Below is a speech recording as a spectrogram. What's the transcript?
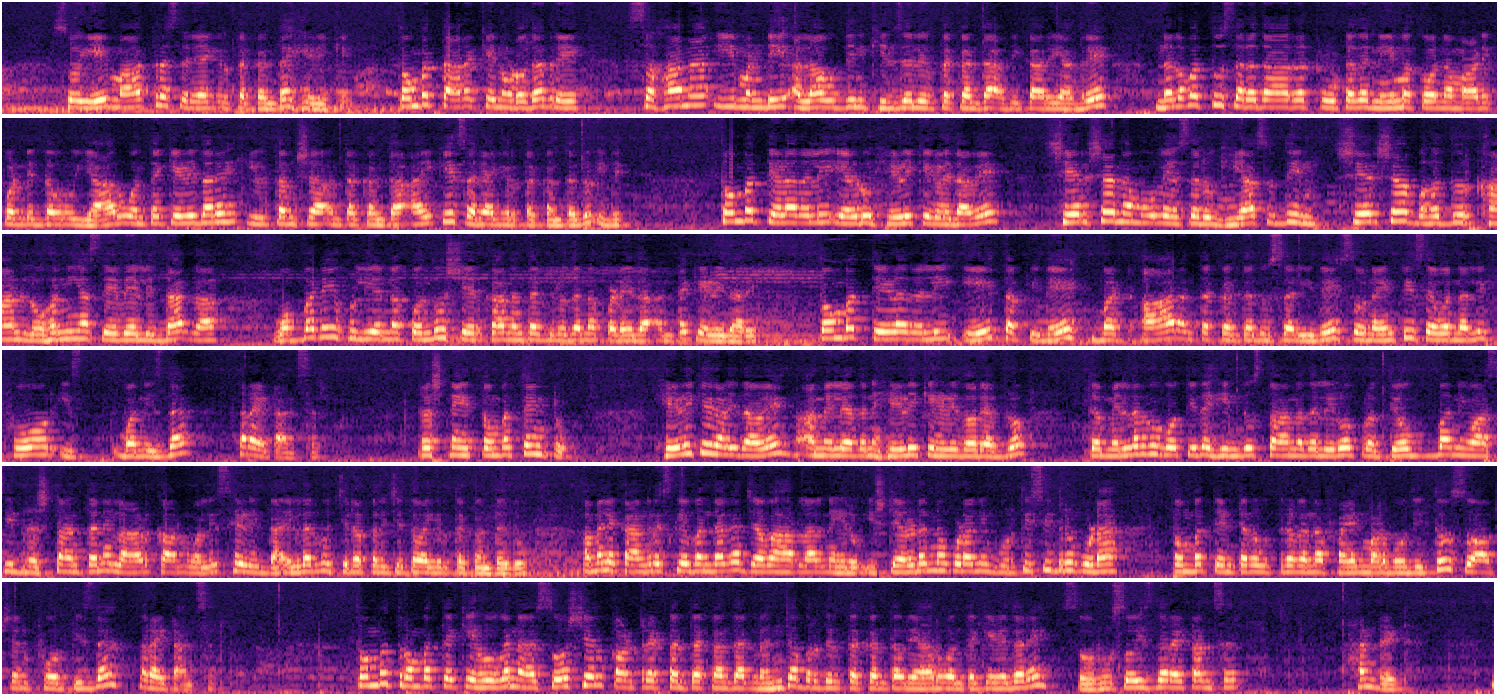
ಸೊ ಏ ಮಾತ್ರ ಸರಿಯಾಗಿರ್ತಕ್ಕಂಥ ಹೇಳಿಕೆ. ತೊಂಬತ್ತಾರಕ್ಕೆ ನೋಡೋದಾದ್ರೆ, ಸಹನ ಈ ಮಂಡಿ ಅಲಾವುದ್ದೀನ್ ಖಿಲ್ಜಲ್ ಇರ್ತಕ್ಕಂಥ ಅಧಿಕಾರಿ ಆದ್ರೆ ನಲವತ್ತು ಸರದಾರ ಕೂಟದ ನೇಮಕವನ್ನ ಮಾಡಿಕೊಂಡಿದ್ದವರು ಯಾರು ಅಂತ ಕೇಳಿದರೆ, ಇಲ್ತಂಶ ಅಂತಕ್ಕಂಥ ಆಯ್ಕೆ ಸರಿಯಾಗಿರ್ತಕ್ಕಂಥದ್ದು ಇದೆ. ತೊಂಬತ್ತೇಳರಲ್ಲಿ ಎರಡು ಹೇಳಿಕೆಗಳಿದ್ದಾವೆ ಶೇರ್ಷಾನ ಮೂಲ ಹೆಸರು ಘಿಯಾಸುದ್ದೀನ್. ಶೇರ್ಷಾ ಬಹದ್ದೂರ್ ಖಾನ್ ಲೋಹನಿಯ ಸೇವೆಯಲ್ಲಿದ್ದಾಗ ಒಬ್ಬನೇ ಹುಲಿಯನ್ನು ಕೊಂದು ಶೇರ್ ಖಾನ್ ಅಂತ ಬಿರುದನ್ನ ಪಡೆದ ಅಂತ ಕೇಳಿದ್ದಾರೆ. ತೊಂಬತ್ತೇಳರಲ್ಲಿ ಎ ತಪ್ಪಿದೆ, ಬಟ್ ಆರ್ ಅಂತಕ್ಕಂಥದ್ದು ಸರಿ ಇದೆ. ಸೊ ನೈಂಟಿ ಸೆವೆನ್ ಅಲ್ಲಿ four is, one is the right answer. ಪ್ರಶ್ನೆ ತೊಂಬತ್ತೆಂಟು. ಹೇಳಿಕೆಗಳಿದಾವೆ, ಆಮೇಲೆ ಅದನ್ನು ಹೇಳಿಕೆ ಹೇಳಿದವರು ಯಾದ್ರು ತಮ್ಮೆಲ್ಲರಿಗೂ ಗೊತ್ತಿದೆ ಹಿಂದೂಸ್ತಾನದಲ್ಲಿರೋ ಪ್ರತಿಯೊಬ್ಬ ನಿವಾಸಿ ಭ್ರಷ್ಟ ಅಂತಾನೆ ಲಾರ್ಡ್ ಕಾರ್ನ್ವಾಲಿಸ್ ಹೇಳಿದ್ದ. ಎಲ್ಲರಿಗೂ ಚಿರಪರಿಚಿತವಾಗಿರ್ತಕ್ಕಂಥದ್ದು. ಆಮೇಲೆ ಕಾಂಗ್ರೆಸ್ಗೆ ಬಂದಾಗ ಜವಾಹರ್ಲಾಲ್ ನೆಹರು. ಇಷ್ಟೆರಡನ್ನು ಕೂಡ ನೀವು ಗುರುತಿಸಿದ್ರು ಕೂಡ ತೊಂಬತ್ತೆಂಟರ ಉತ್ತರವನ್ನ ಫೈಂಡ್ ಮಾಡಬಹುದಿತ್ತು so, option fourth is the right answer. ತೊಂಬತ್ತೊಂಬತ್ತಕ್ಕೆ ಹೋಗೋಣ ಸೋಷಿಯಲ್ ಕಾಂಟ್ರಾಕ್ಟ್ ಅಂತಕ್ಕಂಥ ಗ್ರಂಥ ಬರೆದಿರ್ತಕ್ಕಂಥವ್ರು ಯಾರು ಅಂತ ಕೇಳಿದರೆ, so, Rousseau is the right answer. Hundred.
